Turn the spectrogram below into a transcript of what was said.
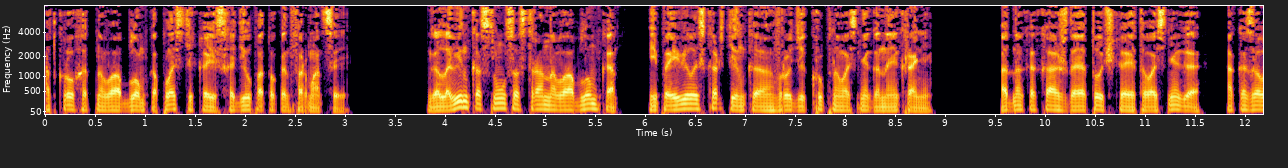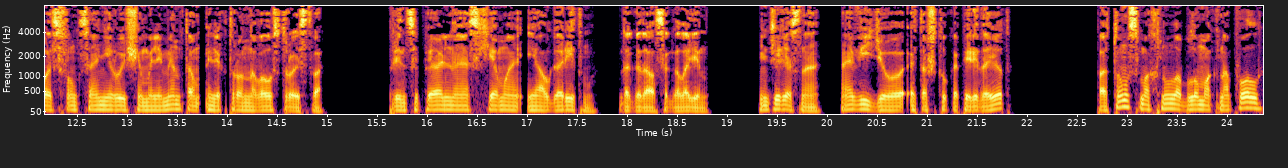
от крохотного обломка пластика исходил поток информации. Головин коснулся странного обломка, и появилась картинка вроде крупного снега на экране. Однако каждая точка этого снега оказалась функционирующим элементом электронного устройства. Принципиальная схема и алгоритм, догадался Головин. Интересно, а видео эта штука передает? Потом смахнул обломок на пол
